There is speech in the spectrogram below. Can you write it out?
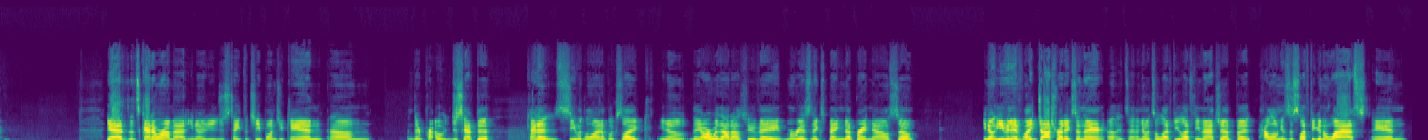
Yeah, that's kind of where I'm at. You know, you just take the cheap ones you can. Um, they're pro- oh, just have to kind of see what the lineup looks like. You know, they are without Altuve. Marisnick's banged up right now, so you know, even if like Josh Reddick's in there, uh, I know it's a lefty lefty matchup, but how long is this lefty going to last? And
